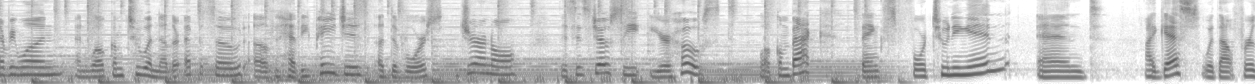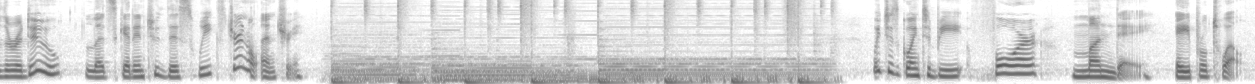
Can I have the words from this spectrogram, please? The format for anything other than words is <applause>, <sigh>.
everyone, and welcome to another episode of Heavy Pages, a divorce journal. This is Josie, your host. Welcome back. Thanks for tuning in. And I guess without further ado, let's get into this week's journal entry. Which is going to be for Monday, April 12th.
